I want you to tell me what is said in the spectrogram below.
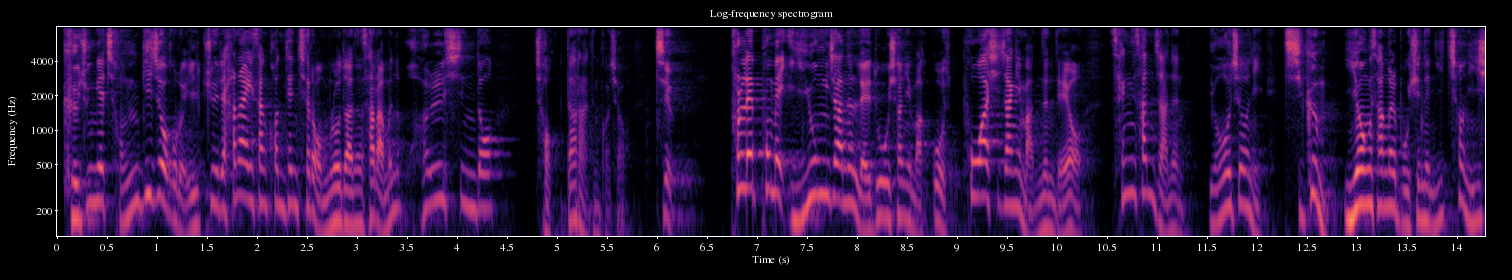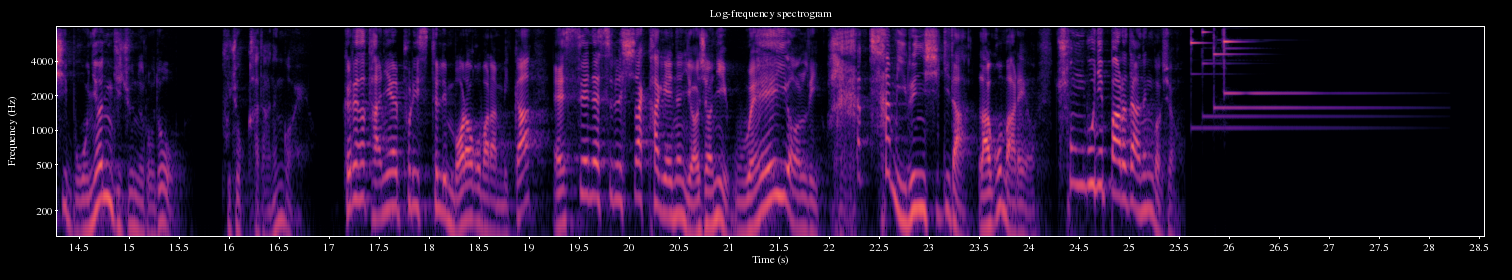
그 중에 정기적으로 일주일에 하나 이상 콘텐츠를 업로드하는 사람은 훨씬 더 적다라는 거죠. 즉, 플랫폼의 이용자는 레드오션이 맞고 포화 시장이 맞는데요. 생산자는 여전히 지금 이 영상을 보시는 2025년 기준으로도 부족하다는 거예요. 그래서 다니엘 프리스틀린 뭐라고 말합니까? SNS를 시작하기에는 여전히 way early, 한참 이른 시기다 라고 말해요. 충분히 빠르다는 거죠.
